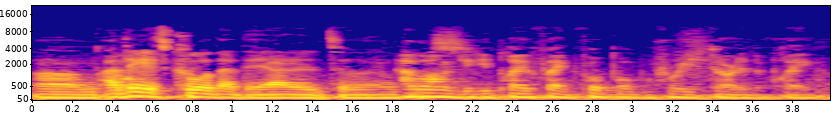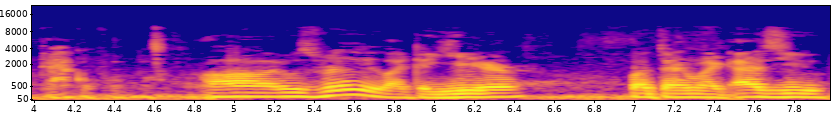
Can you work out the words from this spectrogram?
Um, I think it's cool that they added it to them. How long did you play flag football before you started to play tackle football? Uh, it was really like a year, but then like as you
